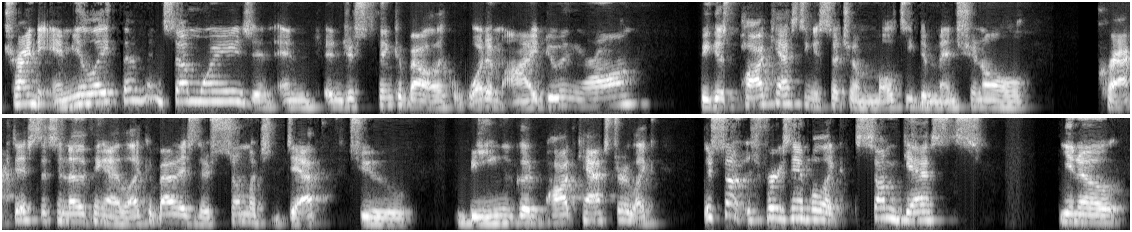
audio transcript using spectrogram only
trying to emulate them in some ways and, and, and just think about like what am I doing wrong? Because podcasting is such a multi-dimensional practice. That's another thing I like about it is there's so much depth to being a good podcaster. Like there's some for example, like some guests, you know,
